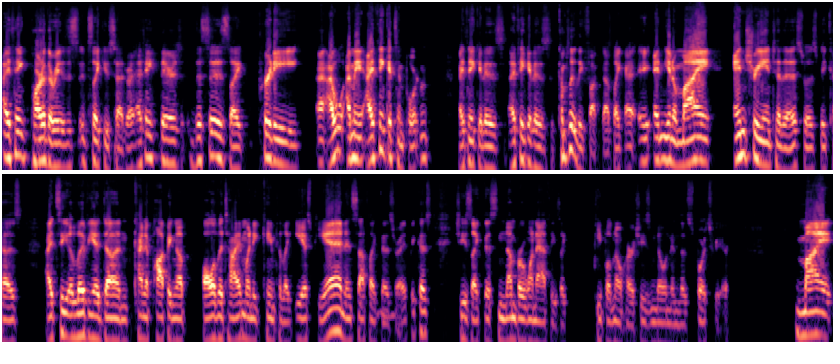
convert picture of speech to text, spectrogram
I think part of the reason it's like you said, right? I think there's this is like pretty. I, I, I mean, I think it's important. I think it is. I think it is completely fucked up. Like, I, and you know, my entry into this was because I'd see Olivia Dunne kind of popping up all the time when it came to like ESPN and stuff like this, right? Because she's like this number one athlete. Like people know her. She's known in the sports sphere my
